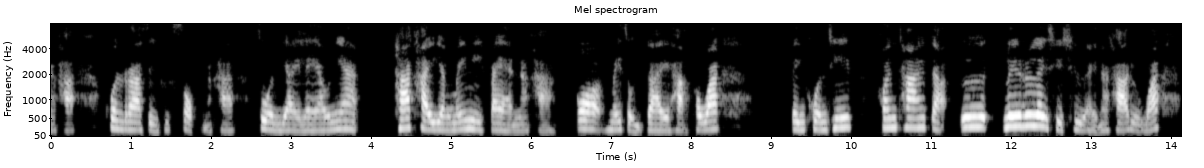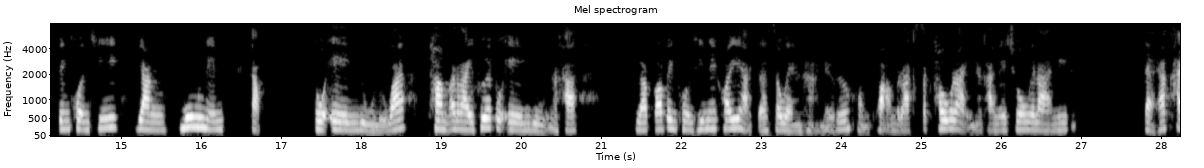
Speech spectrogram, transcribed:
นะคะ คนราศีพฤษภนะคะ ส่วนใหญ่แล้วเนี่ย ถ้าใครยังไม่มีแฟนนะคะ ก็ไม่สนใจค่ะ เพราะว่าเป็นคนที่ค่อนข้างจะอื้อเรื่อยๆเฉยๆนะคะ หรือว่าเป็นคนที่ยังมุ่งเน้นกับตัวเองอยู่หรือว่าทำอะไรเพื่อตัวเองอยู่นะคะ แล้วก็เป็นคนที่ไม่ค่อยอยากจะแสวงหาในเรื่องของความรักสักเท่าไหร่นะคะ ในช่วงเวลานี้ แต่ถ้าใคร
